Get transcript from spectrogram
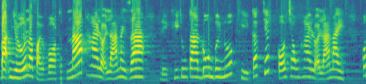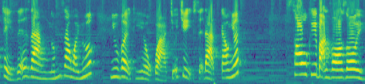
Bạn nhớ là phải vò thật nát hai loại lá này ra để khi chúng ta đun với nước thì các chất có trong hai loại lá này có thể dễ dàng ngấm ra ngoài nước. Như vậy thì hiệu quả chữa trị sẽ đạt cao nhất. Sau khi bạn vò rồi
